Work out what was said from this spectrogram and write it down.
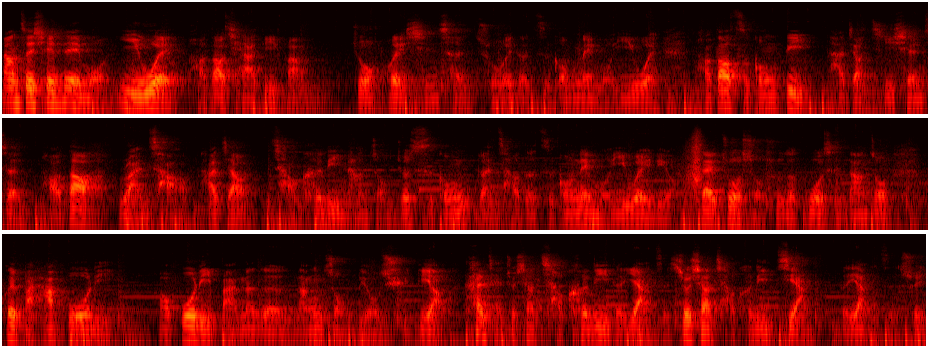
让这些内膜异位跑到其他地方，就会形成所谓的子宫内膜异位。跑到子宫壁，它叫肌腺症；跑到卵巢，它叫巧克力囊肿，就子宫卵巢的子宫内膜异位瘤。在做手术的过程当中，会把它剥离。哦，玻璃把那个囊肿瘤取掉，看起来就像巧克力的样子，就像巧克力浆的样子，所以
